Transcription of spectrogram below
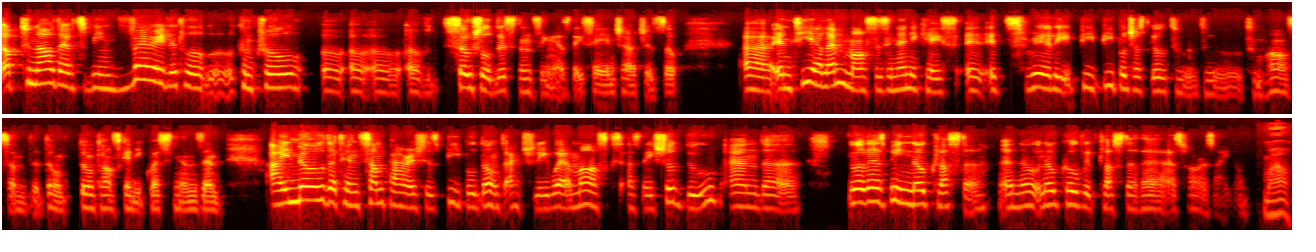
Up to now, there's been very little control of, of, of social distancing, as they say in churches. So uh, in TLM masses, in any case, it, it's really pe- people just go to, to to mass and don't don't ask any questions. And I know that in some parishes, people don't actually wear masks as they should do. And uh, well, there's been no cluster, uh, no no COVID cluster there, as far as I know. Wow.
